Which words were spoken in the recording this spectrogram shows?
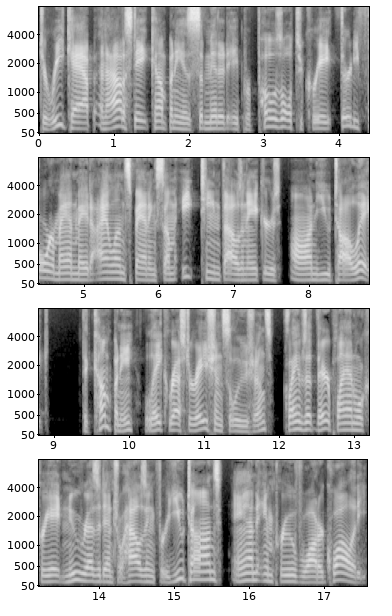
To recap, an out of state company has submitted a proposal to create 34 man made islands spanning some 18,000 acres on Utah Lake. The company, Lake Restoration Solutions, claims that their plan will create new residential housing for Utahns and improve water quality.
